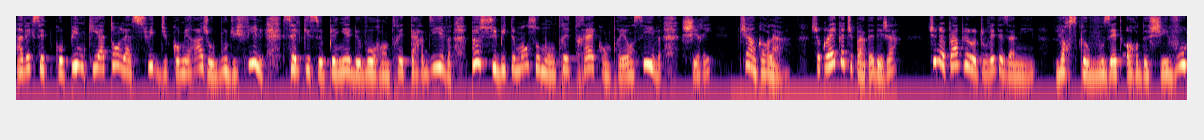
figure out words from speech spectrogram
avec cette copine qui attend la suite du commérage au bout du fil. Celle qui se plaignait de vos rentrées tardives peut subitement se montrer très compréhensive. Chérie, tu es encore là. Je croyais que tu partais déjà. Tu ne peux plus retrouver tes amis. Lorsque vous êtes hors de chez vous,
